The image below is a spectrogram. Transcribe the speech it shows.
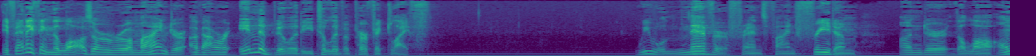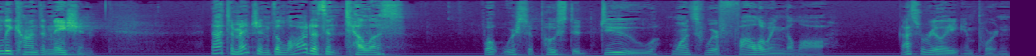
If anything, the laws are a reminder of our inability to live a perfect life. We will never, friends, find freedom under the law, only condemnation. Not to mention, the law doesn't tell us what we're supposed to do once we're following the law. That's a really important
